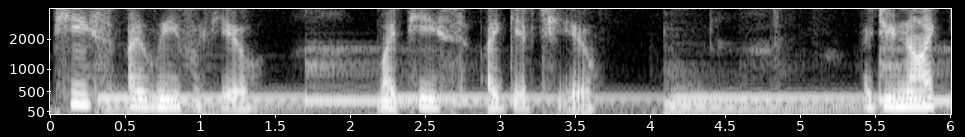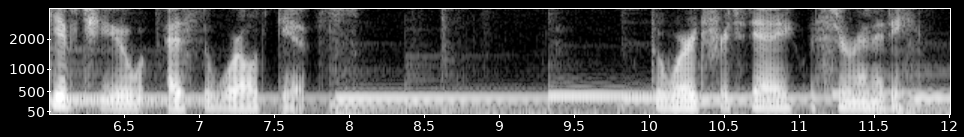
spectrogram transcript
Peace I leave with you, my peace I give to you. I do not give to you as the world gives. The word for today was serenity.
